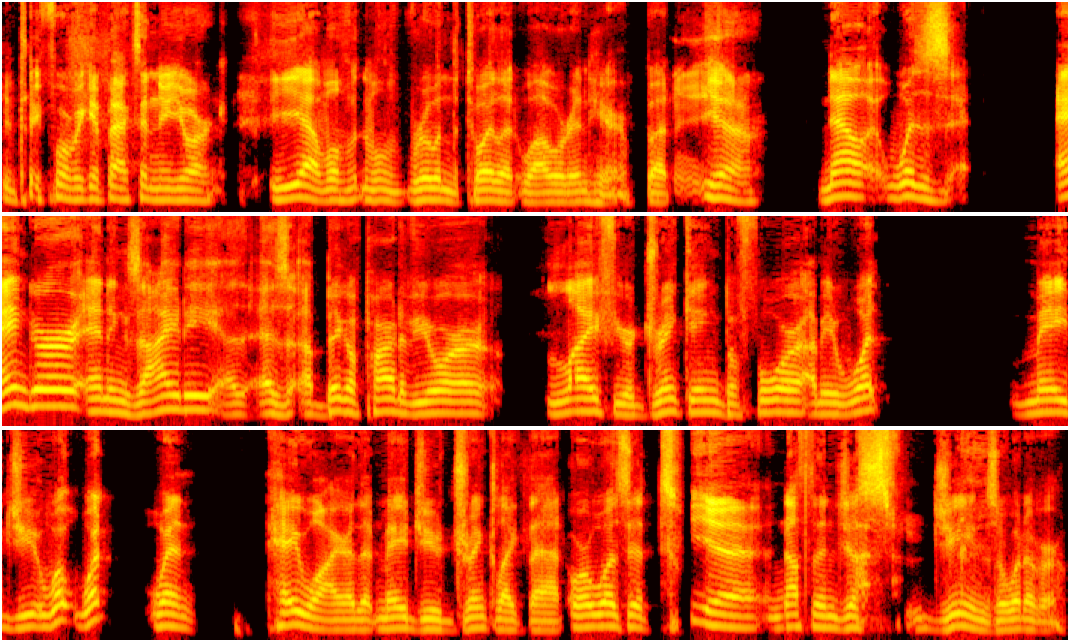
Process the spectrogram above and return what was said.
Right. before we get back to new york yeah we'll, we'll ruin the toilet while we're in here but yeah Now, was anger and anxiety as, as a big a part of your life, your drinking before? I mean, what made you what what went haywire that made you drink like that, or was it yeah nothing, just genes or whatever?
